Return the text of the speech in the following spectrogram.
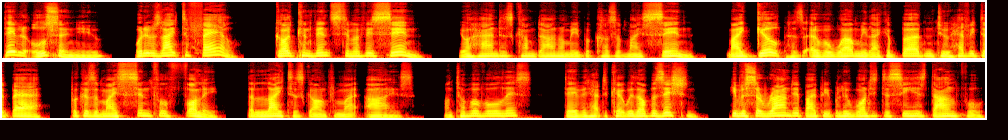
David also knew what it was like to fail. God convinced him of his sin. Your hand has come down on me because of my sin. My guilt has overwhelmed me like a burden too heavy to bear because of my sinful folly. The light has gone from my eyes. On top of all this, David had to cope with opposition. He was surrounded by people who wanted to see his downfall.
